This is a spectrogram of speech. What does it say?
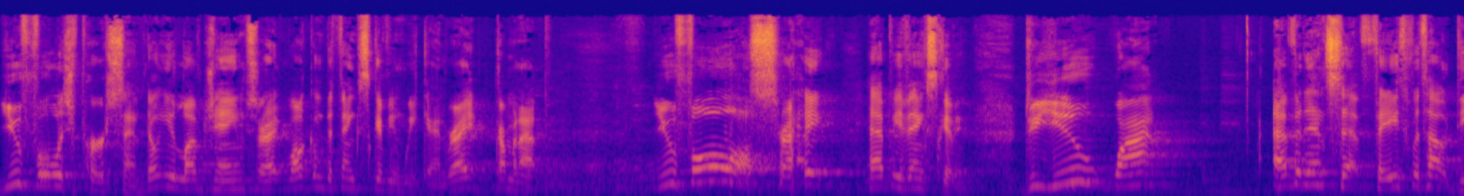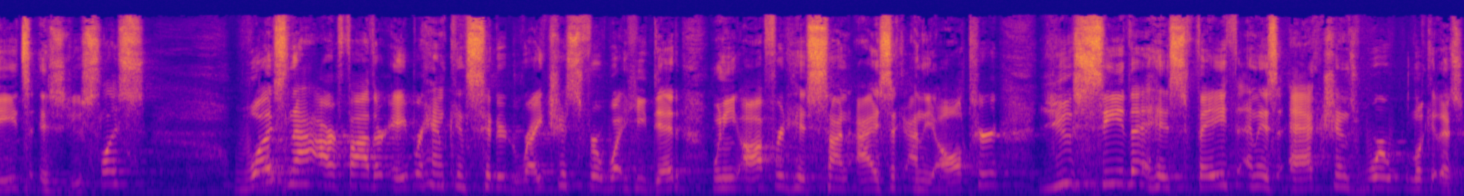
You foolish person. Don't you love James, right? Welcome to Thanksgiving weekend, right? Coming up. You fools, right? Happy Thanksgiving. Do you want evidence that faith without deeds is useless? Was not our father Abraham considered righteous for what he did when he offered his son Isaac on the altar? You see that his faith and his actions were, look at this,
